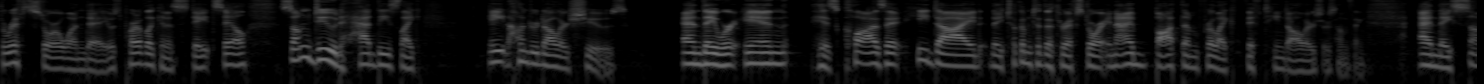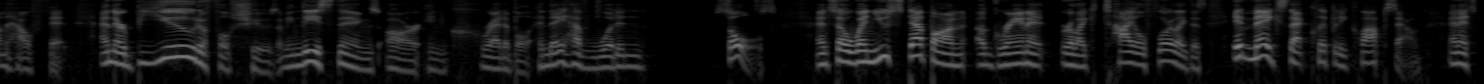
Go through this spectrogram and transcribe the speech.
thrift store one day. It was part of like an estate sale. Some dude had these like $800 shoes and they were in his closet. He died. They took them to the thrift store and I bought them for like $15 or something. And they somehow fit. And they're beautiful shoes. I mean, these things are incredible and they have wooden soles. And so when you step on a granite or like tile floor like this, it makes that clippity clop sound and it's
